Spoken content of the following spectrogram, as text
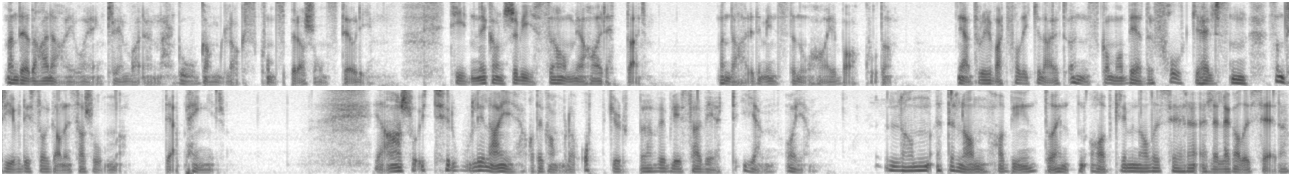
Men det der er jo egentlig bare en god gammeldags konspirasjonsteori. Tiden vil kanskje vise om jeg har rett der, men det er i det minste noe å ha i bakhodet. Jeg tror i hvert fall ikke det er et ønske om å bedre folkehelsen som driver disse organisasjonene. Det er penger. Jeg er så utrolig lei av det gamle oppgulpet vi blir servert igjen og igjen. Land etter land har begynt å enten avkriminalisere eller legalisere,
